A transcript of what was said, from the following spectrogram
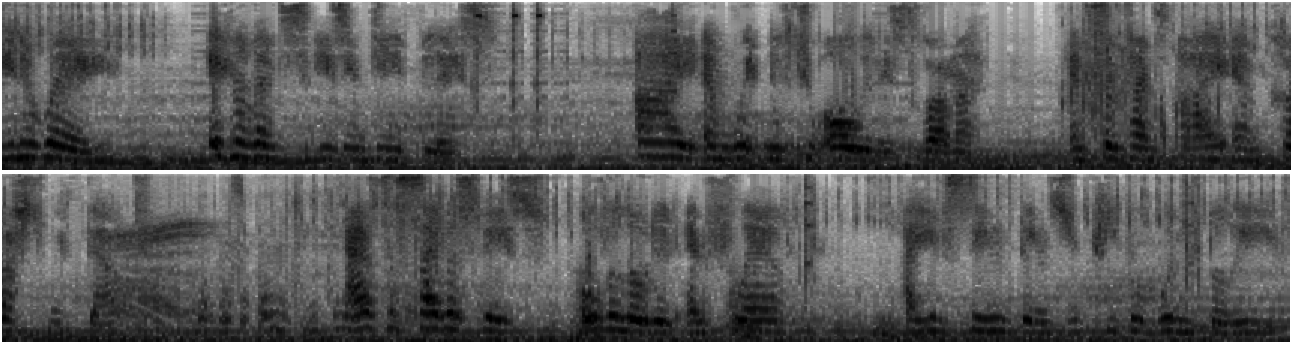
In a way, ignorance is indeed bliss. I am witness to all in this drama, and sometimes I am crushed with doubt. As the cyberspace overloaded and flared, I have seen things you people wouldn't believe.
